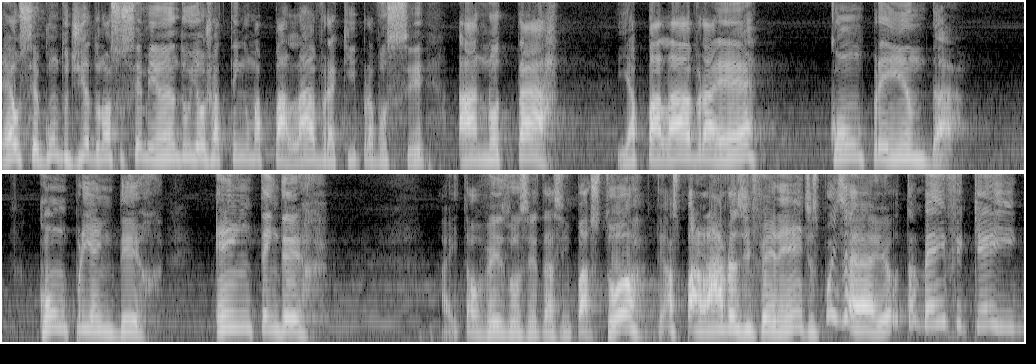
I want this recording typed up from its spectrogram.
é o segundo dia do nosso semeando e eu já tenho uma palavra aqui para você anotar. E a palavra é compreenda, compreender, entender. Aí talvez você está assim, pastor, tem as palavras diferentes. Pois é, eu também fiquei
